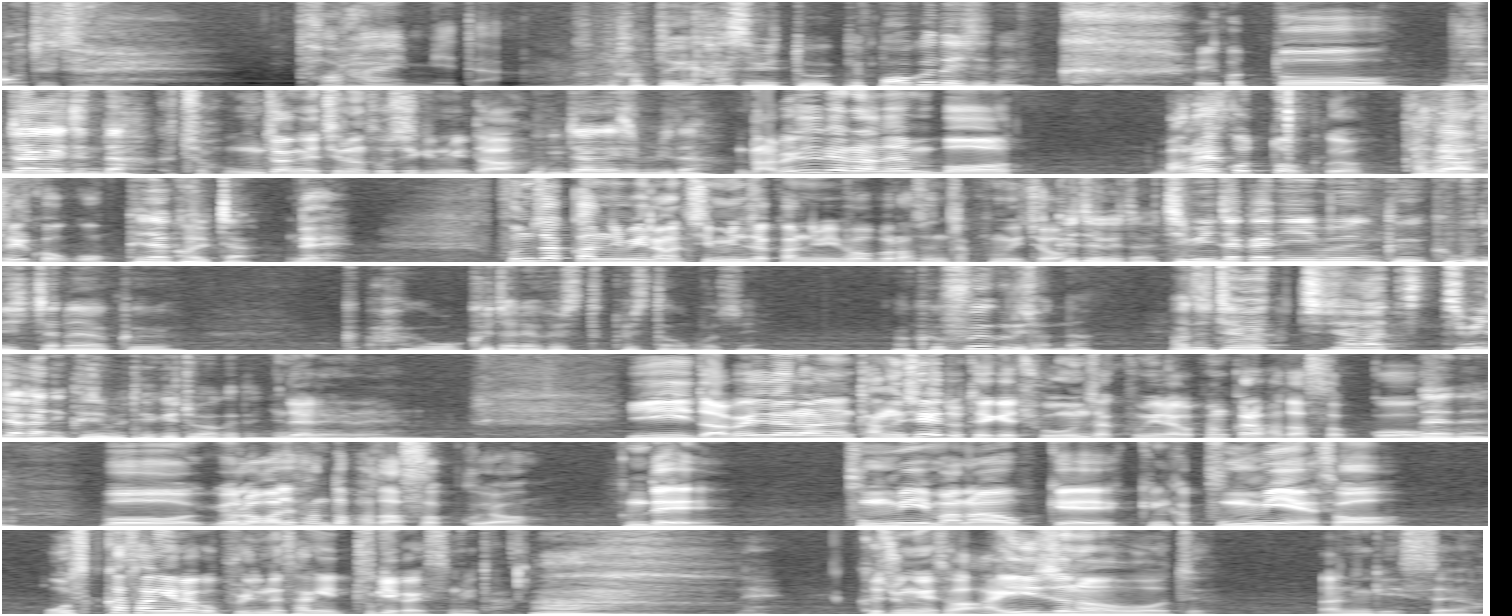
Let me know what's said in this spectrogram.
모두들 털하입니다. 갑자기 가슴이 또 이렇게 뻐근해지네. 이것도 웅장해진다. 그쵸 웅장해지는 소식입니다. 웅장해집니다. 나벨레라는 뭐 말할 것도 없고요. 다들 그냥- 아실 거고. 그냥 걸작. 네. 훈 작가님이랑 지민 작가님이 협업을 하신 작품이죠. 그죠 그죠. 지민 작가님은 그 그분이시잖아요. 그 그, 아, 그 전에 글, 글 쓰던 거 뭐지? 아 그 후에 그리셨나? 아무튼 제가 제가 지민 작가님 그림을 되게 좋아하거든요. 네네네. 음. 이 나벨레라는 당시에도 되게 좋은 작품이라고 평가를 받았었고 네네. 뭐 여러 가지 상도 받았었고요. 근데 북미 만화업계 그러니까 북미에서 오스카상이라고 불리는 상이 두 개가 있습니다. 아, 그 중에서 아이즈너 어워드라는 게 있어요.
